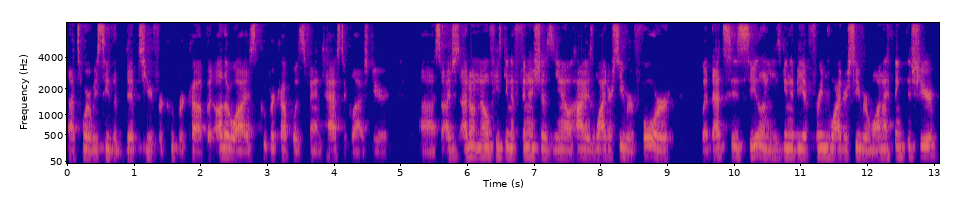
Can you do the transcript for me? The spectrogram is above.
That's where we see the dips here for Cooper Kupp. But otherwise, Cooper Kupp was fantastic last year. Uh, so I just I don't know if he's going to finish as you know high as wide receiver four, but that's his ceiling. He's going to be a fringe wide receiver one, I think, this year.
